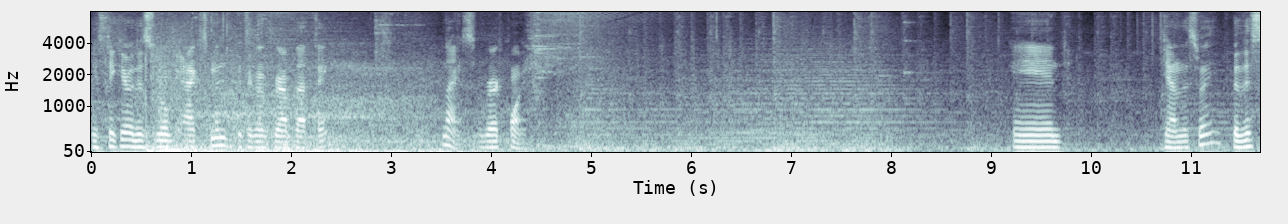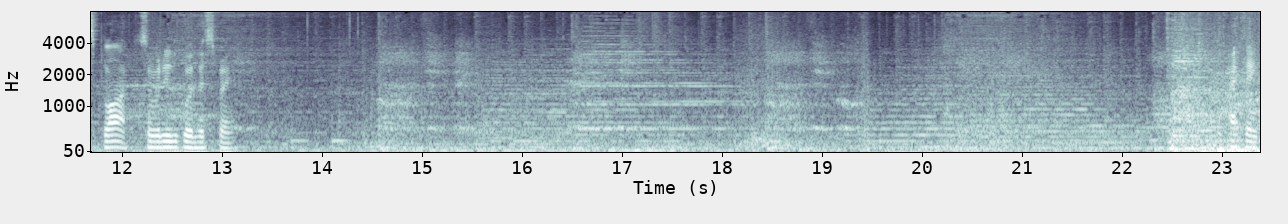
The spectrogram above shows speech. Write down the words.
Let's take care of this rogue axeman because they're gonna grab that thing. Nice, rare coin. And down this way? But this is blocked, so we need to go this way. I think.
